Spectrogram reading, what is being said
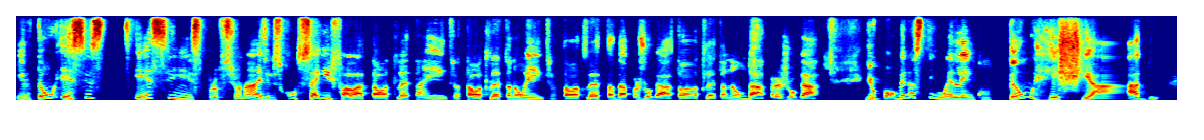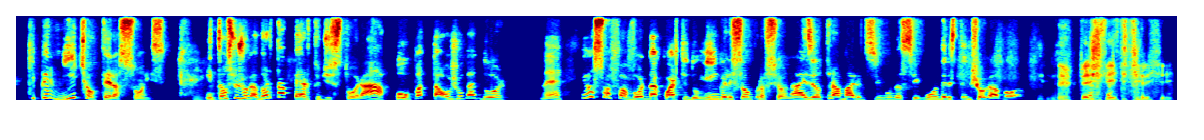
Então esses esses profissionais eles conseguem falar tal atleta entra, tal atleta não entra, tal atleta dá para jogar, tal atleta não dá para jogar. E o Palmeiras tem um elenco tão recheado que permite alterações. Uhum. Então, se o jogador está perto de estourar, poupa tal jogador. Né? Eu sou a favor da quarta e domingo, eles são profissionais, eu trabalho de segunda a segunda, eles têm que jogar bola. perfeito, perfeito.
